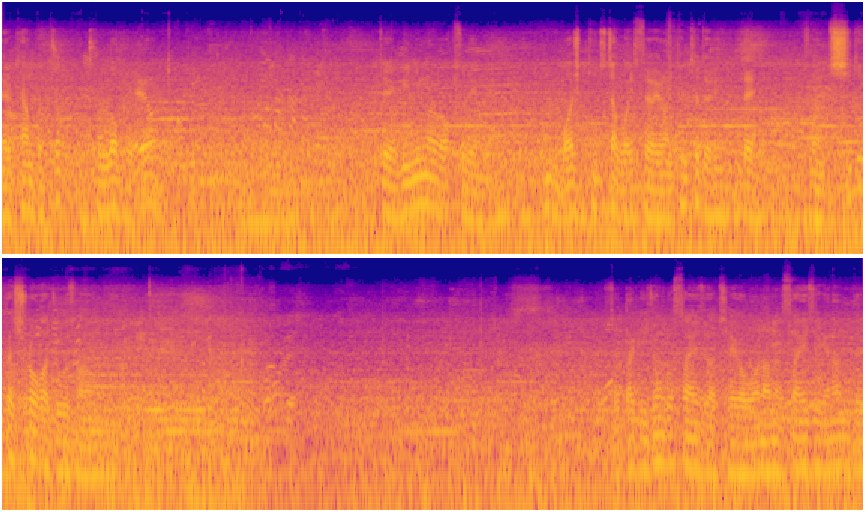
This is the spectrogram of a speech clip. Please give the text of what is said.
이렇게 한번 쭉 둘러보고 이제 미니멀 웍스도 있네요. 음, 멋있긴 진짜 멋있어요 이런 텐트들이. 근데 저는 치기가 싫어가지고선 딱이 정도 사이즈가 제가 원하는 사이즈긴 한데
